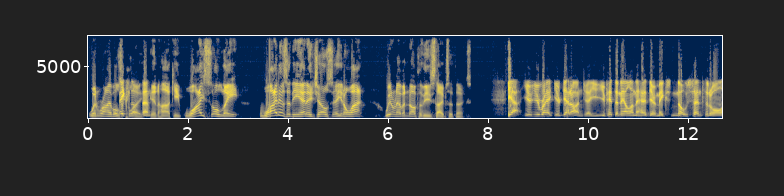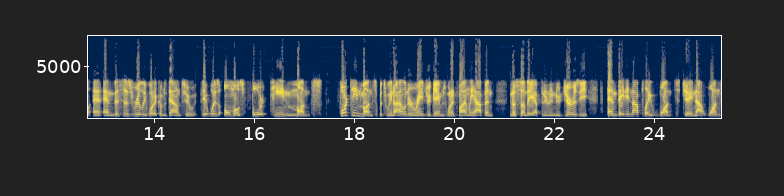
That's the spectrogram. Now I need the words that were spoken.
when rivals Makes play no in hockey. Why so late? Why doesn't the NHL say, you know what, we don't have enough of these types of things? Yeah, you're, you're right. You're dead on, Jay. You've hit the nail on the head there. It makes no sense at all. And, and this is really what it comes down to. It was almost 14 months, 14 months between Islander and Ranger games when it finally happened, you know, Sunday afternoon in New Jersey and they did not play once, Jay, not once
